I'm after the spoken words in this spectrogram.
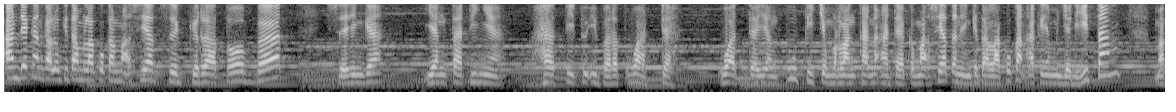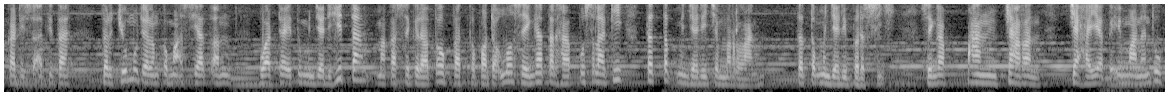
andaikan kalau kita melakukan maksiat segera tobat sehingga yang tadinya hati itu ibarat wadah wadah yang putih cemerlang karena ada kemaksiatan yang kita lakukan akhirnya menjadi hitam maka di saat kita terjumu dalam kemaksiatan wadah itu menjadi hitam maka segera tobat kepada Allah sehingga terhapus lagi tetap menjadi cemerlang tetap menjadi bersih. Sehingga pancaran cahaya keimanan itu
